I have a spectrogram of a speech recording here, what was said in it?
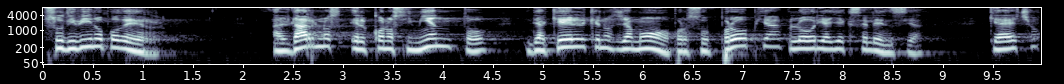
su divino poder al darnos el conocimiento de aquel que nos llamó por su propia gloria y excelencia, ¿qué ha hecho?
